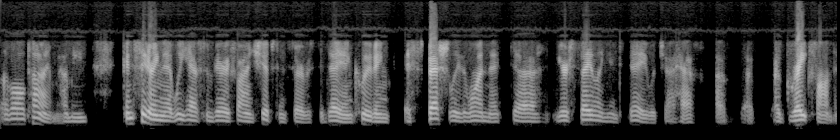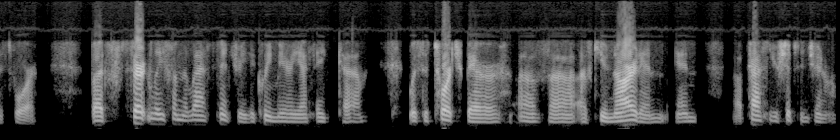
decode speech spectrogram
of all time. I mean, considering that we have some very fine ships in service today, including especially the one that uh, you're sailing in today, which I have a, a, a, great fondness for. But certainly from the last century, the Queen Mary, I think, um, was the torchbearer of uh, of Cunard and and uh, passenger ships in general.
